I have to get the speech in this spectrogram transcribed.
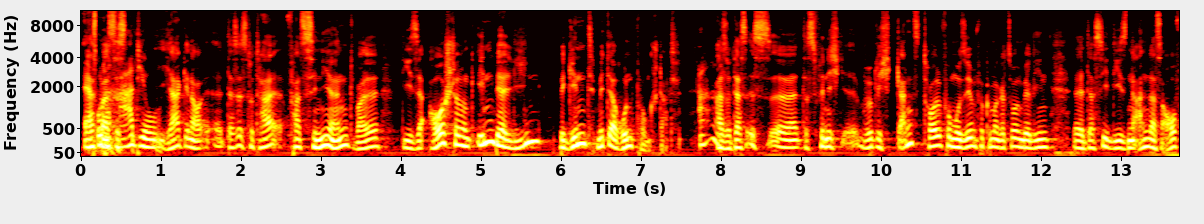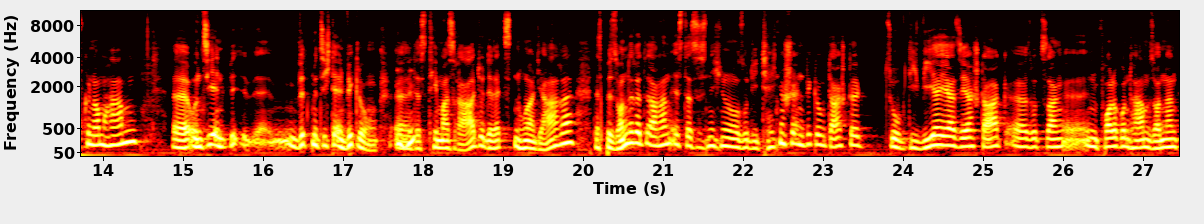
erstmal Oder ist Radio. Ja, genau. Äh, Das ist total faszinierend, weil diese Ausstellung in Berlin beginnt mit der Rundfunkstadt. Ah. Also das ist, äh, das finde ich äh, wirklich ganz toll vom Museum für Kommunikation in Berlin, äh, dass sie diesen Anlass aufgenommen haben. Und sie widmet sich der Entwicklung äh, des Themas Radio der letzten 100 Jahre. Das Besondere daran ist, dass es nicht nur so die technische Entwicklung darstellt, so die wir ja sehr stark äh, sozusagen äh, im Vordergrund haben, sondern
